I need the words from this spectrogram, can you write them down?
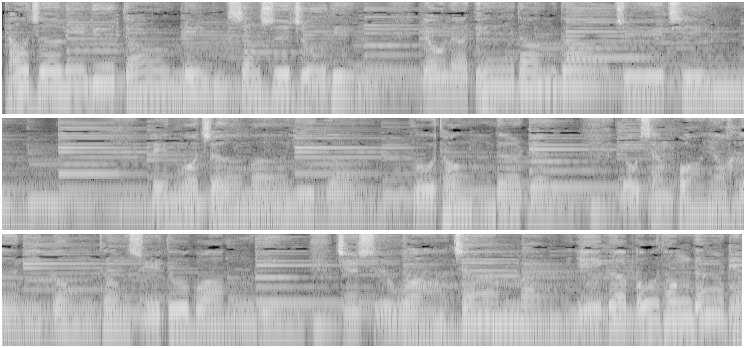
到这里遇到你，像是注定，有了跌宕的剧情。连我这么一个普通的人，都想过要和你共同虚度光阴。只是我这么一个普通的人，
